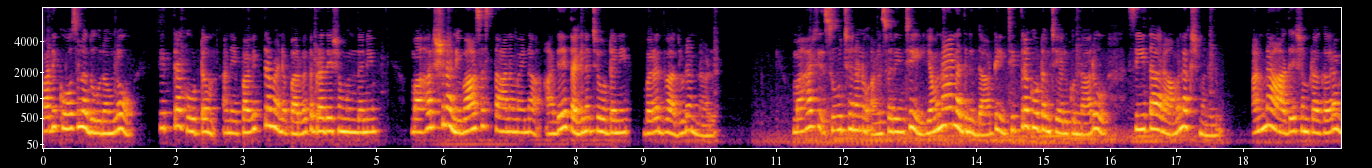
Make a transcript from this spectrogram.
పది కోసుల దూరంలో చిత్రకూటం అనే పవిత్రమైన పర్వత ప్రదేశం ఉందని మహర్షుల నివాస స్థానమైన అదే తగిన చోటని భరద్వాజుడు అన్నాడు. మహర్షి సూచనను అనుసరించి యమునా నదిని దాటి చిత్రకూటం చేరుకున్నారు సీతారామ లక్ష్మణులు అన్న ఆదేశం ప్రకారం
